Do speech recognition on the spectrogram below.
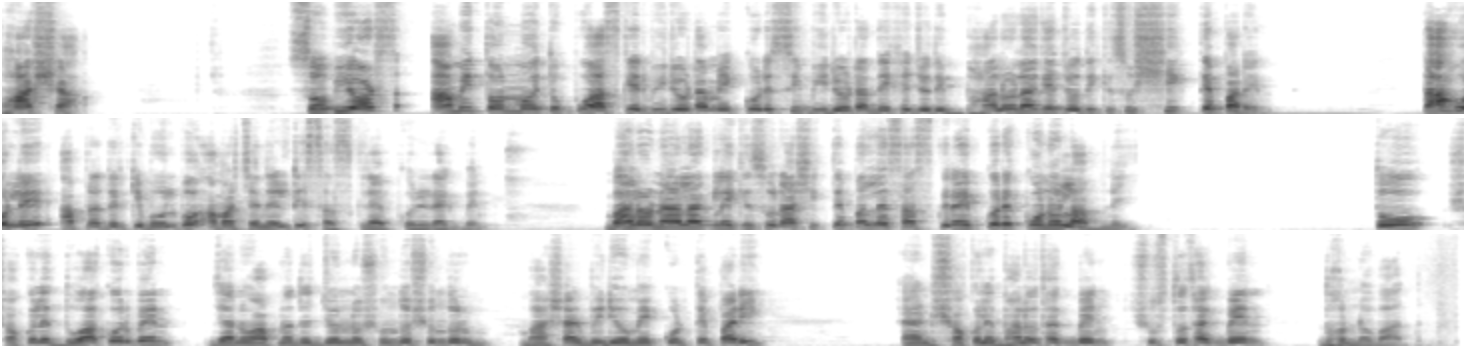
ভাষা। সো ভিওর্স আমি তন্ময় তপু, আজকের ভিডিওটা মেক করেছি। ভিডিওটা দেখে যদি ভালো লাগে, যদি কিছু শিখতে পারেন, তাহলে আপনাদেরকে বলব আমার চ্যানেলটি সাবস্ক্রাইব করে রাখবেন। ভালো না লাগলে কিছু না শিখতে পারলে সাবস্ক্রাইব করে কোনো লাভ নেই। তো সকলে দোয়া করবেন যেন আপনাদের জন্য সুন্দর সুন্দর ভাষার ভিডিও মেক করতে পারি। অ্যান্ড সকলে ভালো থাকবেন, সুস্থ থাকবেন। ধন্যবাদ।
